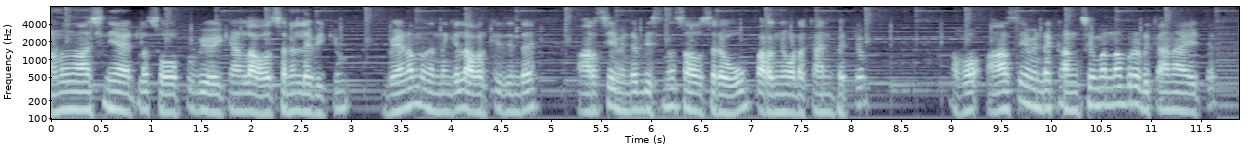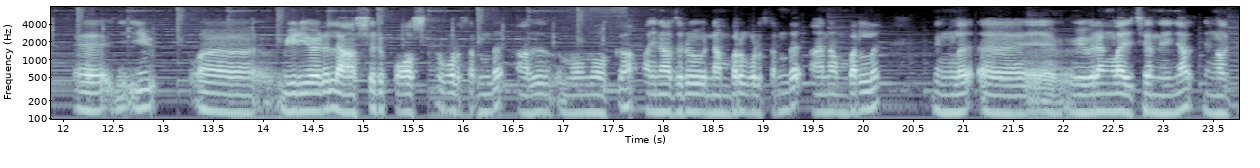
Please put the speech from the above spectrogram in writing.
അണുനാശിനിയായിട്ടുള്ള സോപ്പ് ഉപയോഗിക്കാനുള്ള അവസരം ലഭിക്കും. വേണമെന്നുണ്ടെങ്കിൽ അവർക്ക് ഇതിന്റെ ആർ സി എമ്മിന്റെ ബിസിനസ് അവസരവും പറഞ്ഞു കൊടുക്കാൻ പറ്റും. അപ്പോൾ ആർ സി എമ്മിന്റെ കൺസ്യൂമർ നമ്പർ എടുക്കാനായിട്ട് ഈ വീഡിയോയുടെ ലാസ്റ്റ് ഒരു പോസ്റ്റർ കൊടുത്തിട്ടുണ്ട്. അത് നോക്കുക. അതിനകത്തൊരു നമ്പർ കൊടുത്തിട്ടുണ്ട്. ആ നമ്പറിൽ നിങ്ങൾ വിവരങ്ങൾ അയച്ചു തന്നു കഴിഞ്ഞാൽ നിങ്ങൾക്ക്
